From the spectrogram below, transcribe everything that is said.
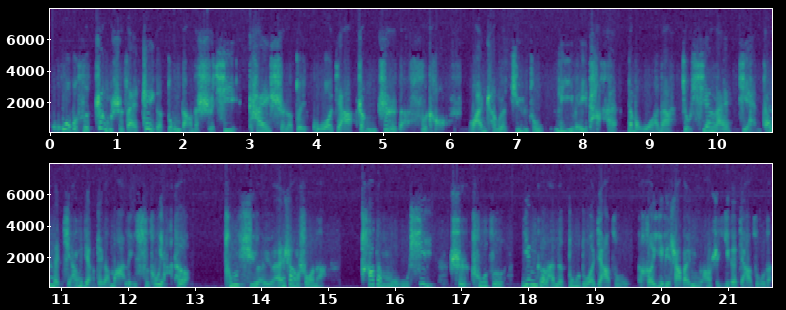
霍布斯正是在这个动荡的时期，开始了对国家政治的思考，完成了巨著《利维坦》。那么我呢，就先来简单的讲讲这个玛丽斯图亚特。从血缘上说呢，他的母系是出自英格兰的都铎家族，和伊丽莎白女王是一个家族的。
